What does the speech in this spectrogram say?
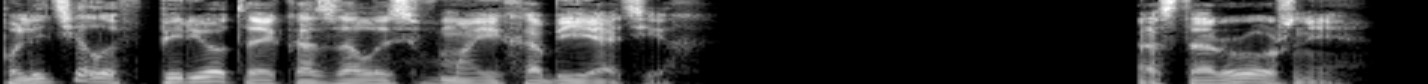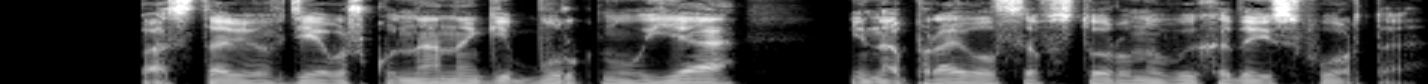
полетела вперед и оказалась в моих объятиях. «Осторожнее!» Поставив девушку на ноги, буркнул я и направился в сторону выхода из форта.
